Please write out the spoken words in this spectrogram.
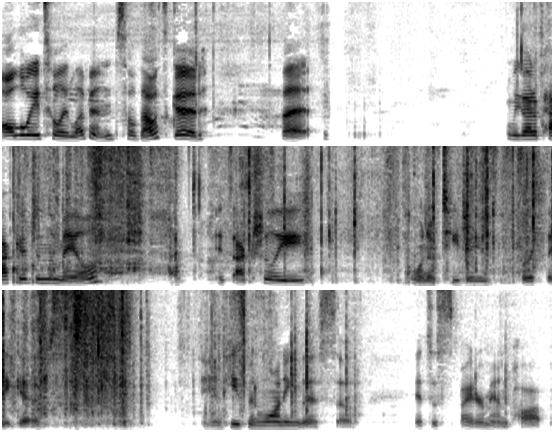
all the way till 11, so that was good. But we got a package in the mail. It's actually one of TJ's birthday gifts. And he's been wanting this, so it's a Spider-Man pop.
